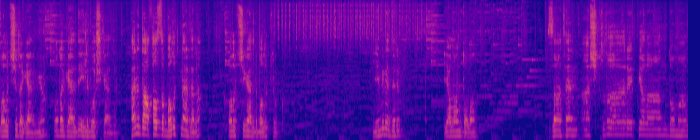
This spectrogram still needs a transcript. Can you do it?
Balıkçı da gelmiyor. O da geldi eli boş geldi. Hani daha fazla balık nerede lan? Balıkçı geldi balık yok. Yemin ederim yalan dolan. Zaten aşklar hep yalan domal.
